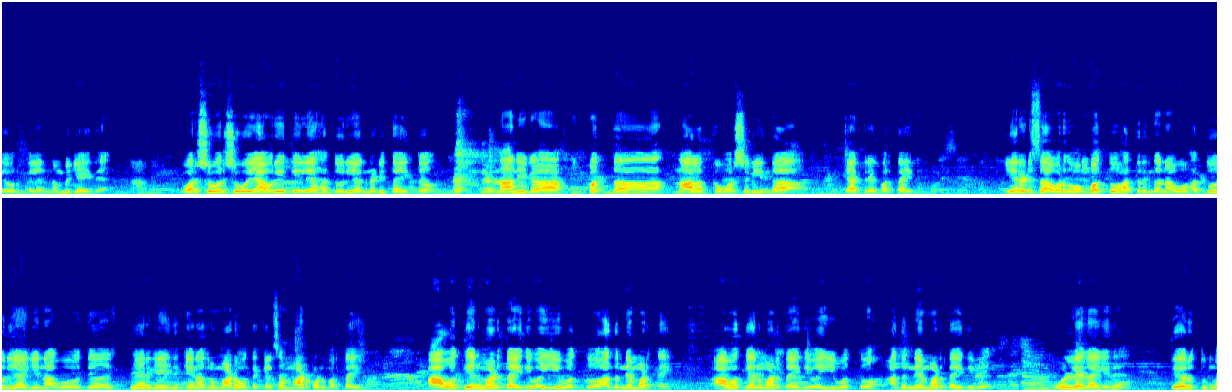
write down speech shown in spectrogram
ದೇವರ ಮೇಲೆ ನಂಬಿಕೆ ಇದೆ. ವರ್ಷ ವರ್ಷವೂ ಯಾವ ರೀತಿಯಲ್ಲಿ ಅದ್ದೂರಿಯಾಗಿ ನಡೀತಾ ಇತ್ತು, ನಾನೀಗ ಇಪ್ಪತ್ತ ನಾಲ್ಕು ವರ್ಷಗಳಿಂದ ಜಾತ್ರೆಗೆ ಬರ್ತಾ ಇದ್ದೀನಿ. ಎರಡು ಸಾವಿರದ ಒಂಬತ್ತು ಹತ್ತರಿಂದ ನಾವು ಅದ್ದೂರಿಯಾಗಿ ನಾವು ತೇರಿಗೆ ಇದಕ್ಕೆ ಏನಾದರೂ ಮಾಡುವಂಥ ಕೆಲಸ ಮಾಡ್ಕೊಂಡು ಬರ್ತಾ ಇದ್ವಿ ಆವತ್ತು ಏನು ಮಾಡ್ತಾ ಇದ್ದೀವೋ ಇವತ್ತು ಅದನ್ನೇ ಮಾಡ್ತಾ ಇದ್ದೀವಿ. ಆವತ್ತು ಏನು ಮಾಡ್ತಾ ಇದ್ದೀವೋ ಇವತ್ತು ಅದನ್ನೇ ಮಾಡ್ತಾ ಇದ್ದೀವಿ. ಒಳ್ಳೆಯದಾಗಿದೆ ತೇರು ತುಂಬ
